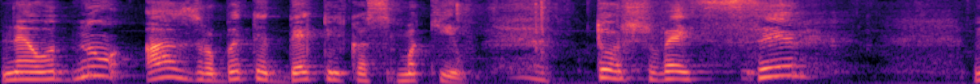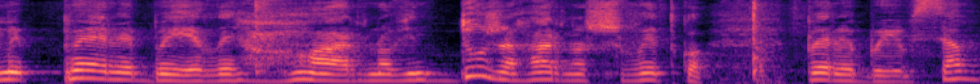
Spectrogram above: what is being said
не одну, а зробити декілька смаків. Тож весь сир ми перебили гарно, він дуже гарно швидко перебився.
